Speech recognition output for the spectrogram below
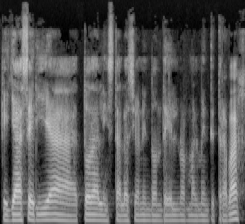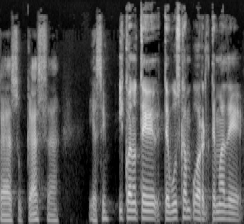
que ya sería toda la instalación en donde él normalmente trabaja, su casa y así. Y cuando te, te buscan por el tema de,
